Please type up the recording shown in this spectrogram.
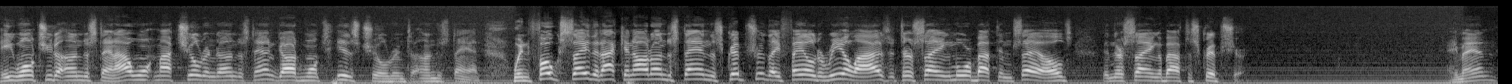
He wants you to understand. I want my children to understand. God wants His children to understand. When folks say that I cannot understand the Scripture, they fail to realize that they're saying more about themselves than they're saying about the Scripture. Amen?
